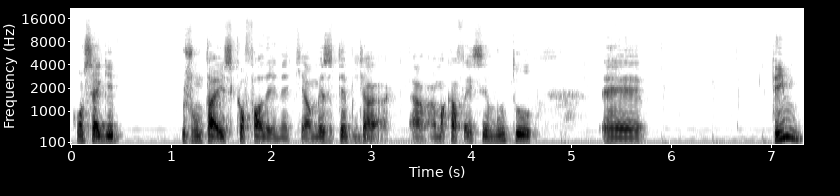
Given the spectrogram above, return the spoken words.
consegue juntar isso que eu falei, né? Que ao mesmo tempo uhum. que a, a, a uma café ser muito. É, tem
